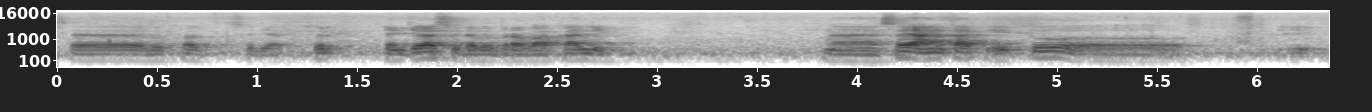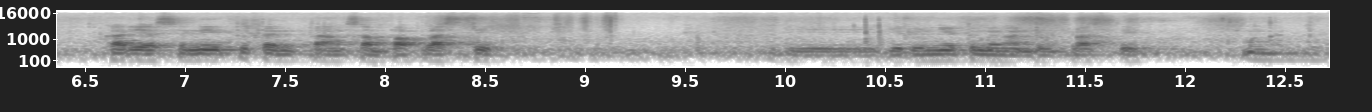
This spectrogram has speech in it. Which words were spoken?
saya lupa sejak yang jelas sudah beberapa kali. Nah saya angkat itu eh, karya seni itu tentang sampah plastik. Di judulnya itu mengandung plastik. Mengandung.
